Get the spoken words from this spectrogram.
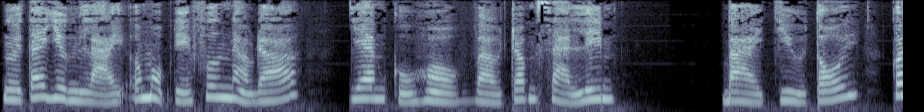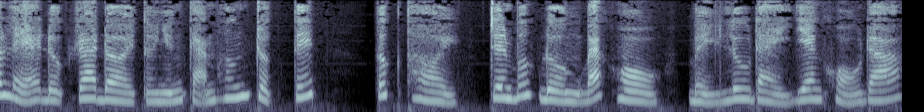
người ta dừng lại ở một địa phương nào đó, giam cụ Hồ vào trong xà liêm. Bài chiều tối có lẽ được ra đời từ những cảm hứng trực tiếp, tức thời, trên bước đường bác Hồ bị lưu đầy gian khổ đó.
